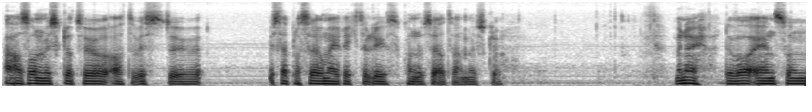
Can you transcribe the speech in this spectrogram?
Jeg har sånn muskulatur at hvis du Hvis jeg plasserer meg i riktig lys, så kan du se at jeg har muskler. Men nei, det var en som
